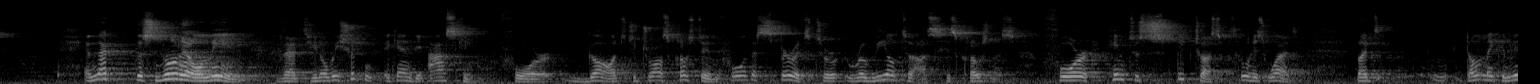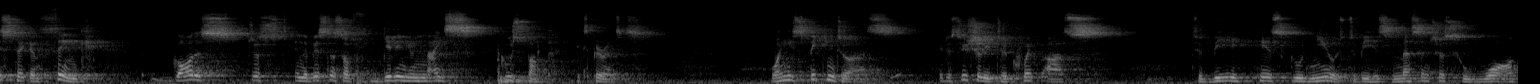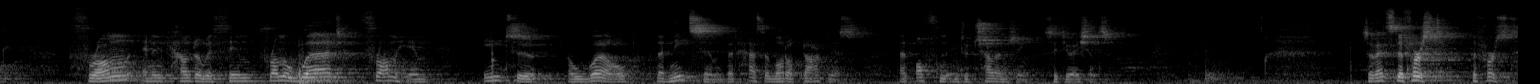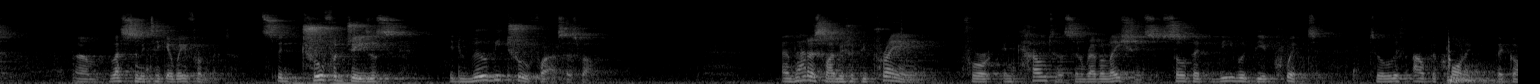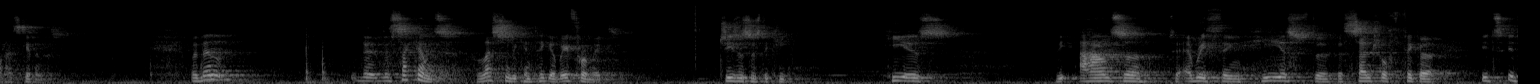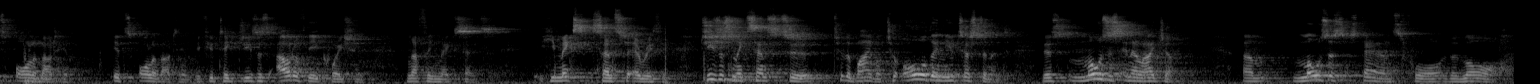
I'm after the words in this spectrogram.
And that does not at all mean that you know we shouldn't again be asking for God to draw us close to Him, for the Spirit to reveal to us His closeness, for Him to speak to us through His Word. But don't make the mistake and think God is just in the business of giving you nice goosebump experiences. When He's speaking to us, it is usually to equip us to be His good news, to be His messengers who walk from an encounter with Him, from a word from Him, into a world that needs Him, that has a lot of darkness, and often into challenging situations. So that's the first, the first um, lesson we take away from it. It's been true for Jesus, it will be true for us as well. And that is why we should be praying for encounters and revelations so that we would be equipped to live out the calling that God has given us. But then, the, the second lesson we can take away from it Jesus is the key. He is the answer to everything, He is the, the central figure. It's, it's all about Him. It's all about Him. If you take Jesus out of the equation, nothing makes sense. He makes sense to everything. Jesus makes sense to, to the Bible, to all the New Testament. There's Moses and Elijah. Um, Moses stands for the law,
